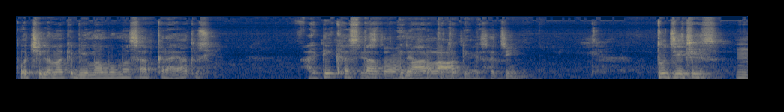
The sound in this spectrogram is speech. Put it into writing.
ਪੁੱਛ ਹੀ ਲਵਾਂ ਕਿ ਬੀਮਾ ਬੂਮਾ ਸਭ ਕਰਾਇਆ ਤੁਸੀਂ ਆਈਟੀ ਖਸਤਾ ਦੇ ਇਮਾਰਤ ਹਾਲਾਤ ਚ ਨੇ ਸੱਚੀ ਦੂਜੀ ਚੀਜ਼ ਹੂੰ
